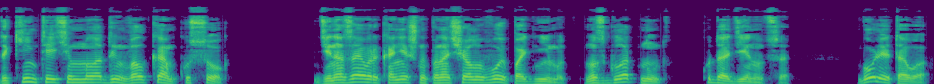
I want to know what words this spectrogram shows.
Да кинь ты этим молодым волкам кусок. Динозавры, конечно, поначалу вой поднимут, но сглотнут. Куда денутся? Более того,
